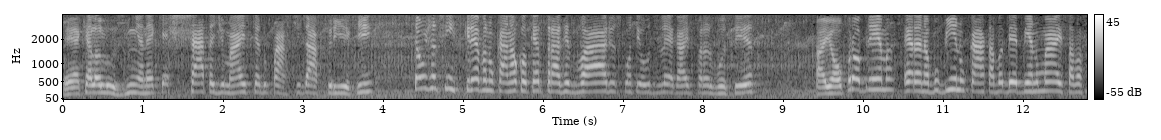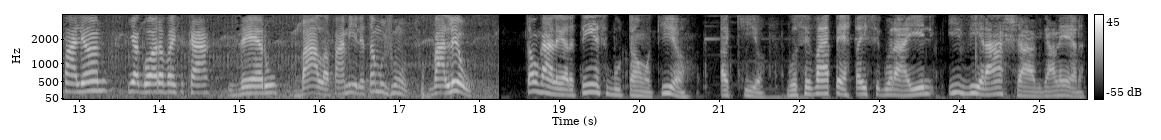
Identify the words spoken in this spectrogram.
É aquela luzinha, né, que é chata demais, que é do Partido da Fria aqui. Então já se inscreva no canal que eu quero trazer vários conteúdos legais para vocês. Aí ó, o problema era na bobina, o carro tava bebendo mais, tava falhando e agora vai ficar zero bala, família. Tamo junto. Valeu! Então, galera, tem esse botão aqui, ó. Aqui, ó. Você vai apertar e segurar ele e virar a chave, galera.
